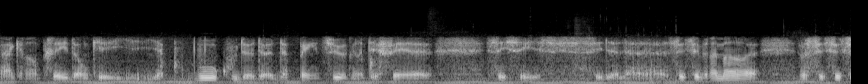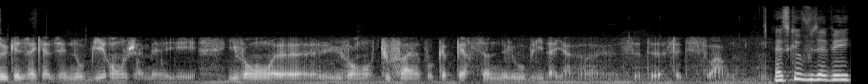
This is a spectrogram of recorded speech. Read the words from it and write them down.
à Grand Prix. Donc, il y a beaucoup de, de, de peintures qui ont été faites. C'est vraiment c'est sûr que les Acadiens n'oublieront jamais et ils vont, euh, ils vont tout faire pour que personne ne l'oublie d'ailleurs, euh, cette, cette histoire-là. Est-ce que vous avez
